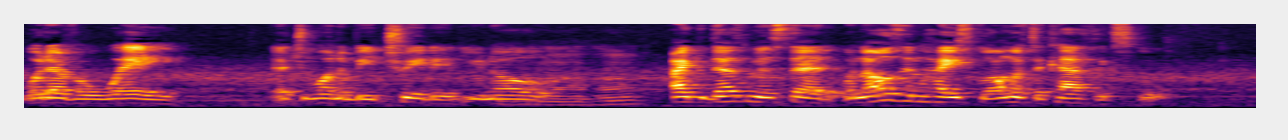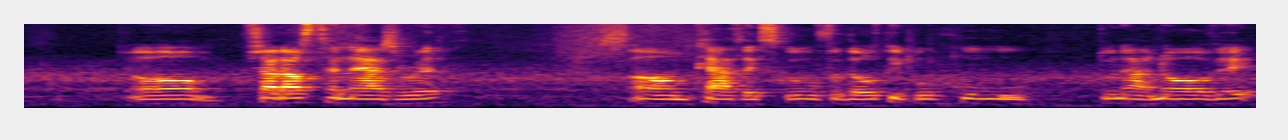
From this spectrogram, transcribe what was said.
whatever way that you want to be treated. You know, Mhm. like Desmond said, when I was in high school, I went to Catholic school. Um, shout outs to Nazareth um, Catholic school for those people who do not know of it.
